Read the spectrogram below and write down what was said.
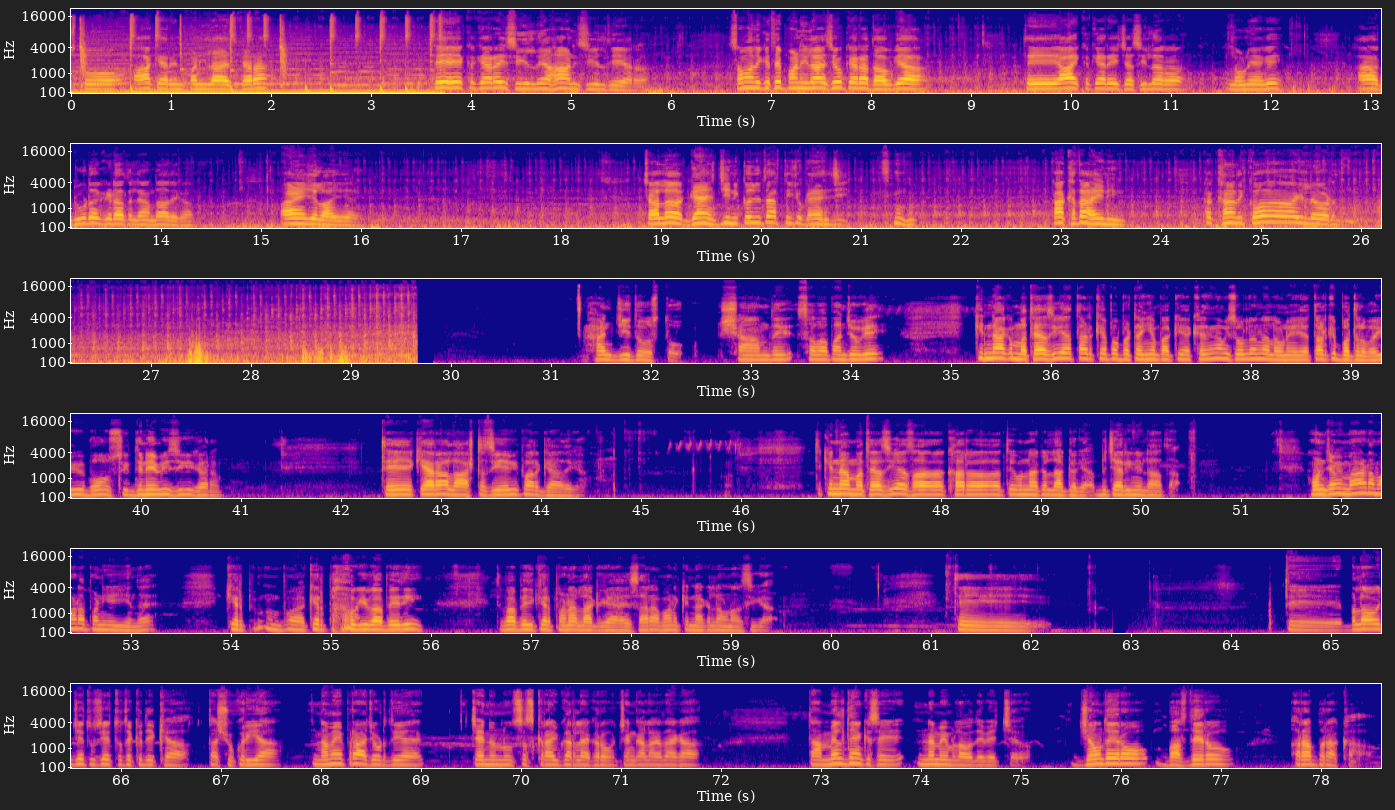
ਦੋਸਤੋ, ਆਹ ਕਹਿ ਪਾਣੀ ਲਾਇਆ ਸੀ ਕਰਾਂ ਤੇ ਇੱਕ ਕਹਿ ਰਿਹਾ ਸੀ ਸੀਲਦੇ ਹਾਂ ਨਹੀਂ ਸੀਲਦੇ ਯਾਰ। ਸਮਾਂ ਦੇ ਕਿੱਥੇ ਪਾਣੀ ਲਾਇਆ ਸੀ, ਉਹ ਕਹਿਰਾ ਰਿਹਾ ਦਬ ਗਿਆ। ਤੇ ਆਹ ਇੱਕ ਕਹਿ ਰਹੇ ਚਾ ਸੀਲਰ ਲਾਉਣੇ ਹੈਗੇ। ਆਹ ਡੂੜਾ ਗਿੜਾ ਤੇ ਲਿਆਂਦਾ, ਦੇਖਾ। ਐਂ ਜੇ ਲਾਏ ਆ ਚੱਲ, ਗੈਸ ਜੀ ਨਿਕਲ ਜੂ ਧਰਤੀ ਚੋਂ, ਗੈਸ ਜੀ। ਕੱਖ ਤਾਂ ਹੈ ਨਹੀਂ ਕੱਖਾਂ ਦੀ ਕੋਈ ਲੋੜ ਨਹੀਂ ਹਾਂਜੀ ਦੋਸਤੋ, ਸ਼ਾਮ ਦੇ ਸਵਾ ਪੰਜ ਹੋ ਗਏ। ਕਿੰਨਾ ਕੁ ਮਥਿਆ ਸੀਗਾ, ਤੜਕੇ ਆਪਾਂ ਬਟਾਈਆਂ ਪਾ ਕੇ ਆਖਿਆ ਸੀ ਨਾ ਵੀ ਸੋਲਰ ਨਾ ਲਾਉਣੇ ਜਾਂ ਤੜਕੇ ਬੱਦਲਵਾਈ ਵੀ ਬਹੁਤ ਸੀ, ਦਿਨੇ ਵੀ ਸੀਗੀ ਘਰ ਤੇ ਕਿਆਰਾ ਲਾਸਟ ਸੀ, ਇਹ ਵੀ ਭਰ ਗਿਆ ਦੇਗਾ ਤੇ ਕਿੰਨਾ ਮਥਿਆ ਸੀਗਾ ਸਾਰਾ ਖਰ ਤੇ ਉਹਨਾਂ ਕੁ ਲੱਗ ਗਿਆ, ਵਿਚਾਰੀ ਨੇ ਲਾਤਾ। ਹੁਣ ਜਿਵੇਂ ਮਾੜਾ ਮਾੜਾ ਪਾਣੀ ਆਈ ਜਾਂਦਾ ਕਿਰਪਾ ਕਿਰਪਾ ਹੋ ਗਈ ਬਾਬੇ ਦੀ, ਤੇ ਬਾਬੇ ਦੀ ਕਿਰਪਾ ਨਾਲ ਲੱਗ ਗਿਆ ਇਹ ਸਾਰਾ, ਬਣ ਕਿੰਨਾ ਕੁ ਲਾਉਣਾ ਸੀਗਾ। ਤੇ ਤੇ ਬਲੌਗ ਜੇ ਤੁਸੀਂ ਇੱਥੋਂ ਤੱਕ ਦੇਖਿਆ ਤਾਂ ਸ਼ੁਕਰੀਆ। ਨਵੇਂ ਭਰਾ ਜੁੜਦੇ ਆ ਚੈਨਲ ਨੂੰ ਸਬਸਕ੍ਰਾਈਬ ਕਰ ਲਿਆ ਕਰੋ, ਚੰਗਾ ਲੱਗਦਾ ਹੈਗਾ। ਤਾਂ ਮਿਲਦੇ ਆ ਕਿਸੇ ਨਵੇਂ ਬਲੌਗ ਦੇ ਵਿੱਚ। ਜਿਉਂਦੇ ਰਹੋ ਬਸਦੇ ਰਹੋ, ਰੱਬ ਰਾਖਾ।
